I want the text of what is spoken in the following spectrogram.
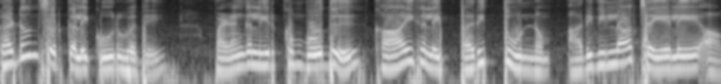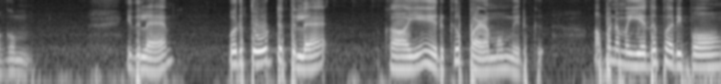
கடும் சொற்களை கூறுவது பழங்கள் இருக்கும்போது காய்களை பறித்து உண்ணும் அறிவில்லா செயலே ஆகும். இதில் ஒரு தோட்டத்தில் காயும் இருக்குது பழமும் இருக்குது. அப்போ நம்ம எதை பறிப்போம்?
